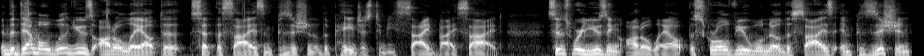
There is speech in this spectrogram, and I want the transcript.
In the demo, we'll use auto layout to set the size and position of the pages to be side by side. Since we're using auto layout, the scroll view will know the size and position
